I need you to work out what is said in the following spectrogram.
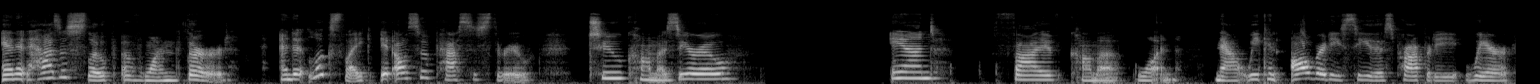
and it has a slope of 1 third and it looks like it also passes through 2 comma 0 and 5 comma 1. Now we can already see this property where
